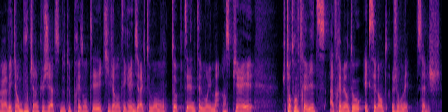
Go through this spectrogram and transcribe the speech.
euh, avec un bouquin que j'ai hâte de te présenter, qui vient d'intégrer directement mon top 10 tellement il m'a inspiré. Je te retrouve très vite, à très bientôt, excellente journée, salut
